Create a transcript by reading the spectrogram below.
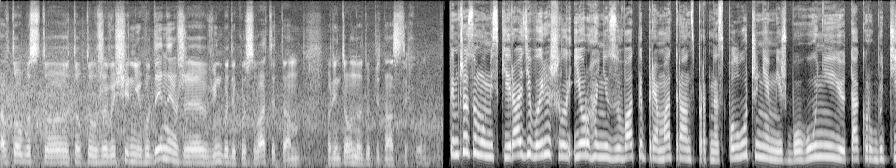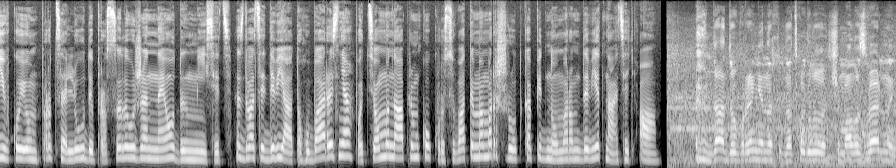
автобус, то тобто вже вечірні години вже він буде курсувати там орієнтовно до 15 хвилин. Тим часом у міській раді вирішили і організувати пряме транспортне сполучення між Богунією та Корбутівкою. Про це люди просили уже не один місяць. З 29 березня по цьому напрямку курсуватиме маршрутка під номером 19А. Да, до управління надходило чимало звернень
